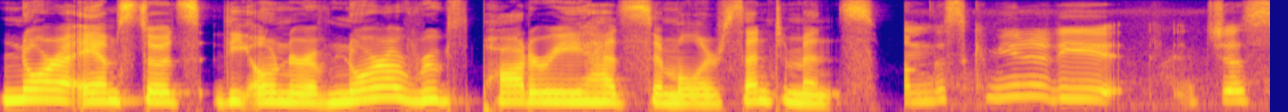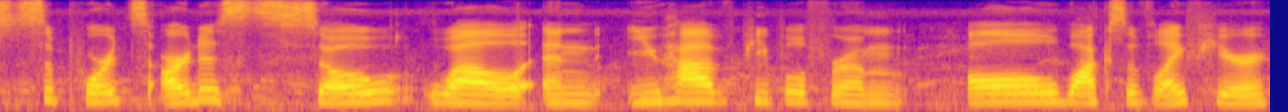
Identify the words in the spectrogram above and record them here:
Nora Amstutz, the owner of Nora Ruth Pottery, had similar sentiments. Um, this community just supports artists so well, and you have people from all walks of life here.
